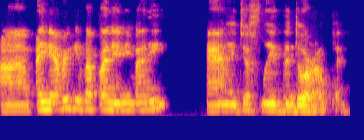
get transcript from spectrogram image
um, I never give up on anybody, and I just leave the door open.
